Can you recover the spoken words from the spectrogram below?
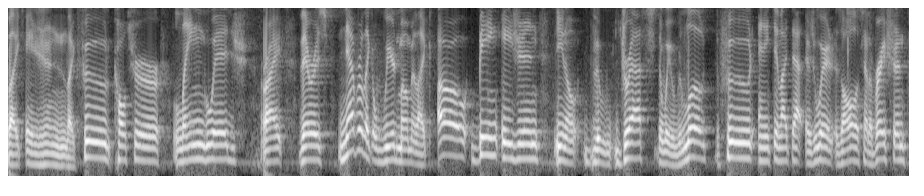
like Asian like food, culture, language, right? There is never like a weird moment like, oh, being Asian, you know, the dress, the way we look, the food, anything like that is weird. It's all a celebration.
